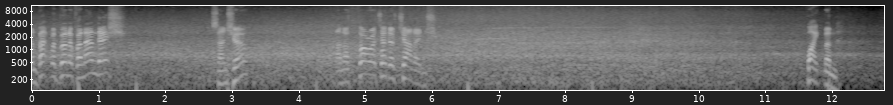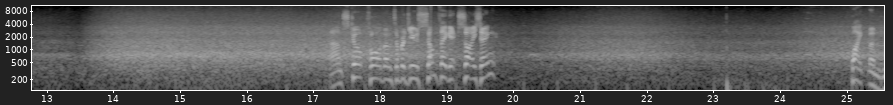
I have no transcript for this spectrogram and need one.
And back with Bruno Fernandes. Sancho. An authoritative challenge. Whiteman. And scope for them to produce something exciting. Whiteman.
